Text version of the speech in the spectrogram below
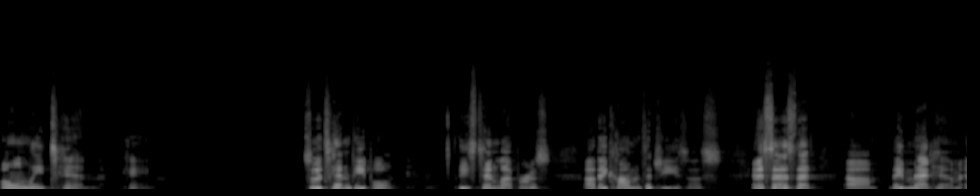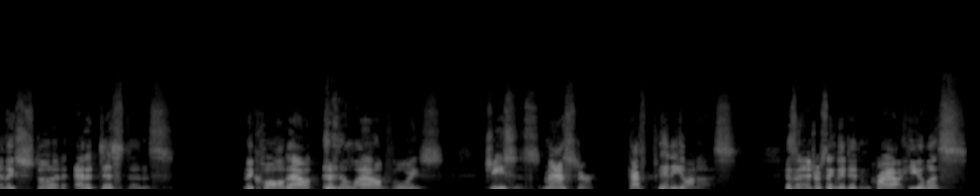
Only 10 came. So the 10 people, these 10 lepers, uh, they come to Jesus, and it says that um, they met him and they stood at a distance and they called out in a loud voice, Jesus, Master, have pity on us. Isn't it interesting they didn't cry out, Heal us?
